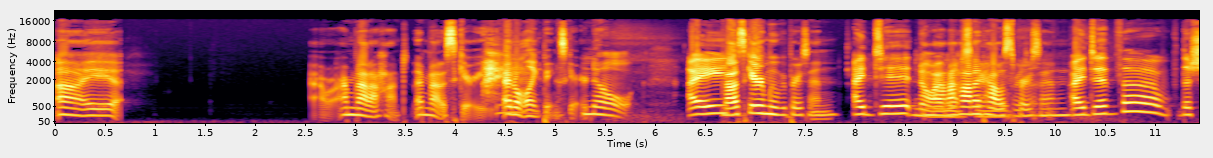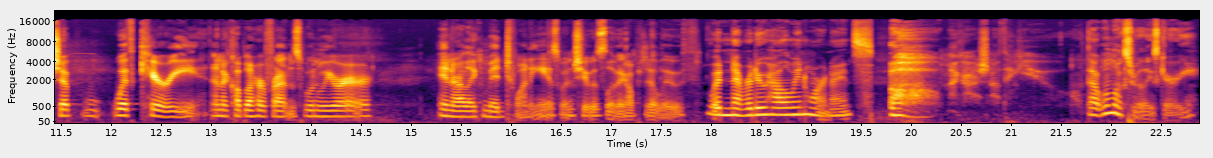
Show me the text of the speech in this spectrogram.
I I'm not a haunt. I'm not a scary. I don't like being scared. No, I Not a scary movie person. I did no. Not I'm not a haunted house movie person. I did the the ship with Carrie and a couple of her friends when we were in our like mid twenties when she was living up in Duluth. Would never do Halloween Horror Nights. Oh my gosh, no, thank you. That one looks really scary.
